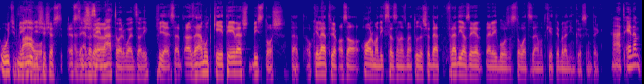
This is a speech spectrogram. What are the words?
úgy, még wow. úgy is, és ezt, ezt ez, is, ez azért bátor volt, Zoli. Figyelj, hát az elmúlt két éves biztos. Tehát oké, okay, lehet, hogy az a harmadik szezon az már túlzás, de hát Freddy azért elég borzasztó volt az elmúlt két évben, legyünk őszinték. Hát én nem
